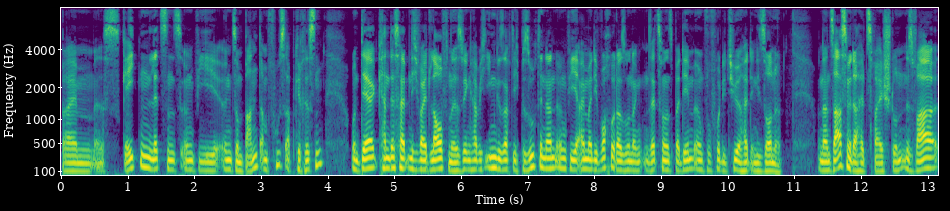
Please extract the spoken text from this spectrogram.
beim äh, Skaten letztens irgendwie irgend so Band am Fuß abgerissen und der kann deshalb nicht weit laufen. Deswegen habe ich ihm gesagt, ich besuche den dann irgendwie einmal die Woche oder so und dann setzen wir uns bei dem irgendwo vor die Tür halt in die Sonne. Und dann saßen wir da halt zwei Stunden. Es war,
